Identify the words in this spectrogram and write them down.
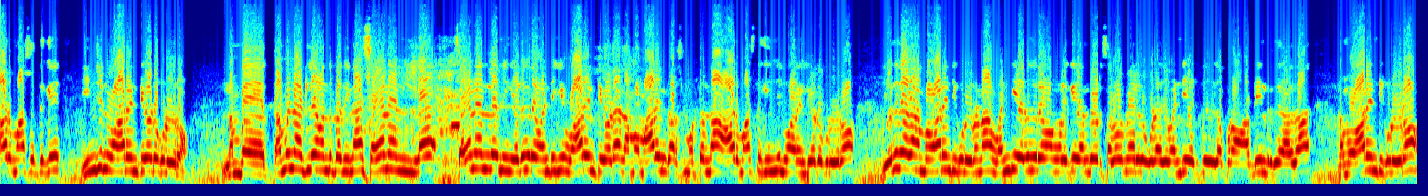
ஆறு மாதத்துக்கு இன்ஜின் வாரண்டியோடு கொடுக்குறோம். நம்ம தமிழ்நாட்டிலே வந்து பார்த்தீங்கன்னா செகண்ட் ஹேண்டில் செகண்ட் ஹேண்டில் நீங்கள் எடுக்கிற வண்டிக்கு வாரண்டியோட நம்ம மாரன் கார்ஸ் மட்டும்தான் ஆறு மாதத்துக்கு இன்ஜின் வாரண்டியோட கொடுக்குறோம். எதுக்காக நம்ம வாரண்டி கொடுக்குறோம்னா வண்டி எடுக்கிறவங்களுக்கு எந்த ஒரு செலவுமே இருக்கக்கூடாது. வண்டி எடுத்ததுக்கு அப்புறம் அப்படின்றதுக்காக தான் நம்ம வாரண்டி கொடுக்குறோம்.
